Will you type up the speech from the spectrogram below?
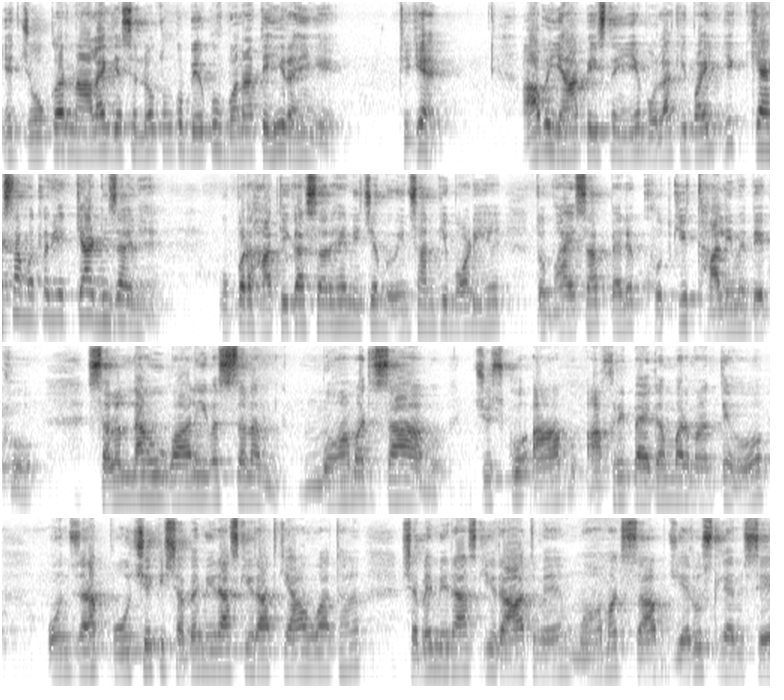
ये जोकर नालायक जैसे लोग तुमको बेवकूफ़ बनाते ही रहेंगे। ठीक है? अब यहाँ पे इसने ये बोला कि भाई, ये कैसा मतलब ये क्या डिज़ाइन है? ऊपर हाथी का सर है, नीचे इंसान की बॉडी है तो भाई साहब, पहले खुद की थाली में देखो। सल्लल्लाहु अलैहि वसल्लम, मोहम्मद साहब, जिसको आप आखिरी पैगंबर मानते हो, उन ज़रा पूछे कि शब मिराज की रात क्या हुआ था? शब मिराज की रात में मोहम्मद साहब जेरूसलेम से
